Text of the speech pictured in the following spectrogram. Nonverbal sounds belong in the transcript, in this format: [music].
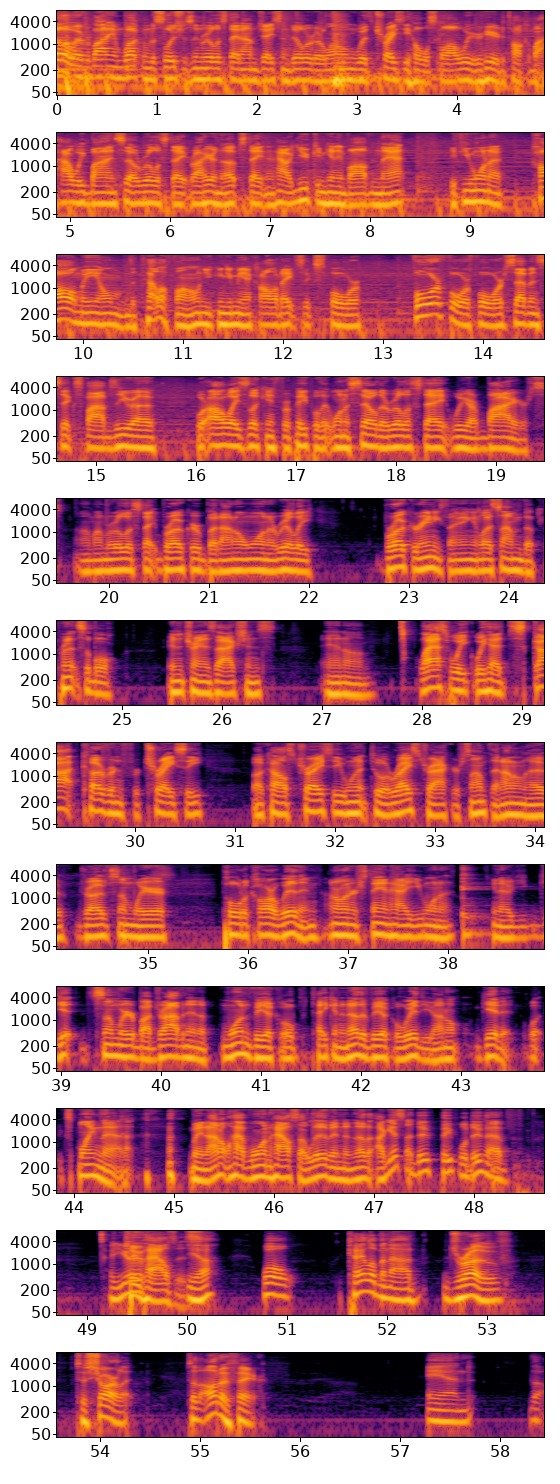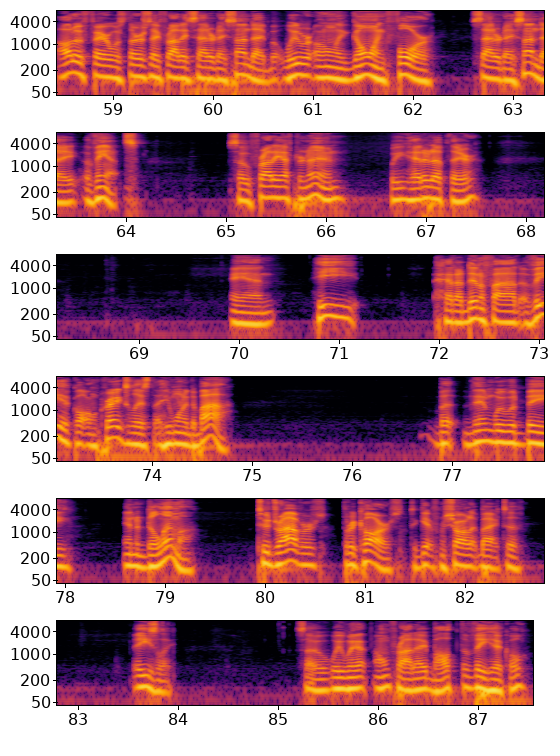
Hello, everybody, and welcome to Solutions in Real Estate. I'm Jason Dillard along with Tracy Holsclaw. We are here to talk about how we buy and sell real estate right here in the upstate and how you can get involved in that. If you want to call me on the telephone, you can give me a call at 864 444 7650. We're always looking for people that want to sell their real estate. We are buyers. Um, I'm a real estate broker, but I don't want to really broker anything unless I'm the principal in the transactions. And um, last week we had Scott covering for Tracy because Tracy went to a racetrack or something. I don't know, drove somewhere, pulled a car with him. I don't understand how you want to, you know, you get somewhere by driving in a one vehicle, taking another vehicle with you. I don't get it. What explain that? I mean, I don't have one house I live in another. I guess I do. People do have You two houses. Yeah. Well, Caleb and I drove to Charlotte to the auto fair. And the auto fair was Thursday, Friday, Saturday, Sunday, but we were only going for Saturday, Sunday events. So Friday afternoon, we headed up there and he had identified a vehicle on Craigslist that he wanted to buy. But then we would be in a dilemma two drivers, three cars to get from Charlotte back to Easley. So we went on Friday, bought the vehicle.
